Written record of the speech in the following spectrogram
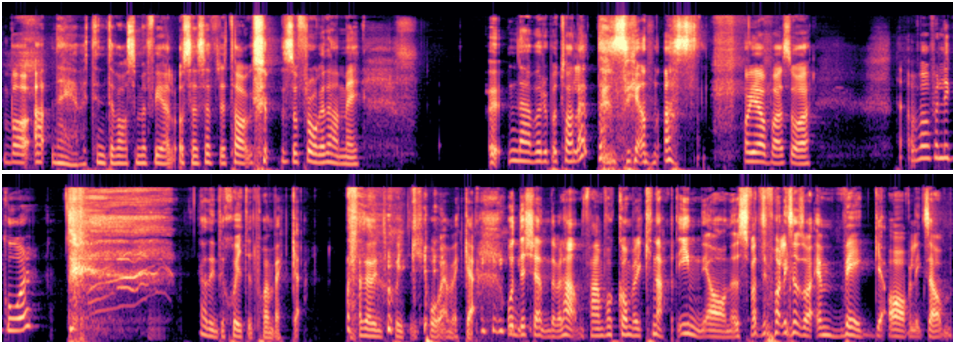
var, ah, nej jag vet inte vad som är fel. Och sen så efter ett tag så, så frågade han mig, eh, när var du på toaletten senast? Och jag bara så, det var väl igår. jag hade inte skitit på en vecka. Alltså jag hade inte skitit på en vecka. Och det kände väl han, för han kom väl knappt in i anus, för att det var liksom så en vägg av liksom,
